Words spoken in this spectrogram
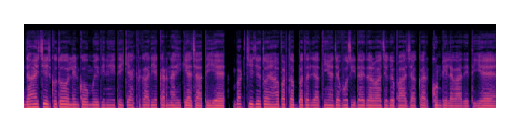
जहाँ इस चीज़ को तो लिन को उम्मीद ही नहीं थी कि आखिरकार ये करना ही क्या चाहती है। बट चीज़ें तो यहाँ पर तब बदल जाती हैं जब वो सीधा ही दरवाजे के पास जाकर कुंडी लगा देती है।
